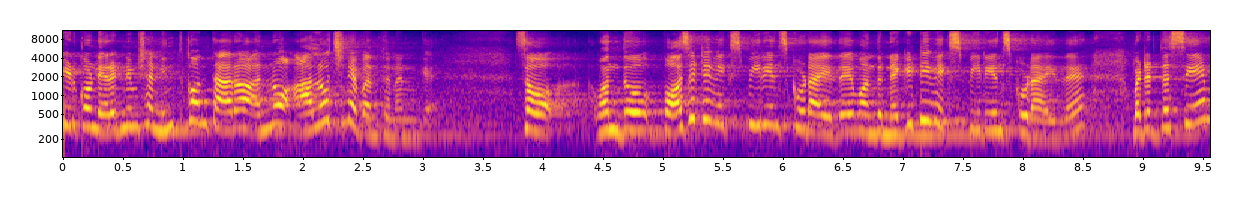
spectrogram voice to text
ಹಿಡ್ಕೊಂಡು ಎರಡು ನಿಮಿಷ ನಿಂತ್ಕೊತಾರೋ ಅನ್ನೋ ಆಲೋಚನೆ ಬಂತು ನನಗೆ. ಸೊ ಒಂದು ಪಾಸಿಟಿವ್ ಎಕ್ಸ್ಪೀರಿಯನ್ಸ್ ಕೂಡ ಇದೆ, ಒಂದು ನೆಗೆಟಿವ್ ಎಕ್ಸ್ಪೀರಿಯನ್ಸ್ ಕೂಡ ಇದೆ. But at the same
